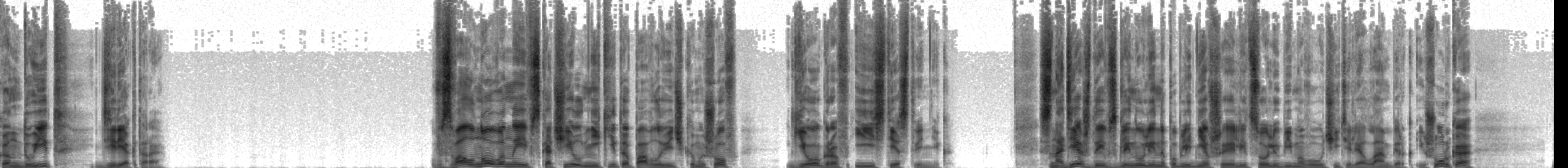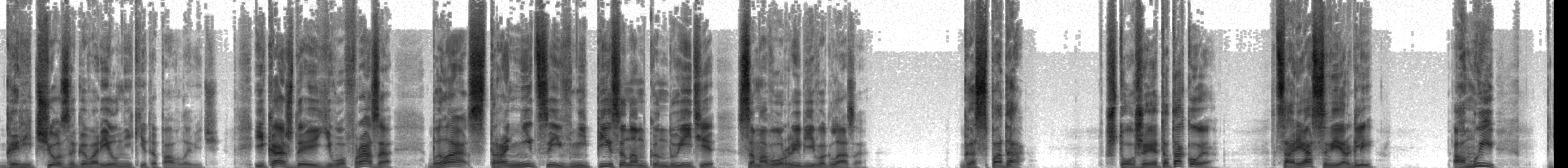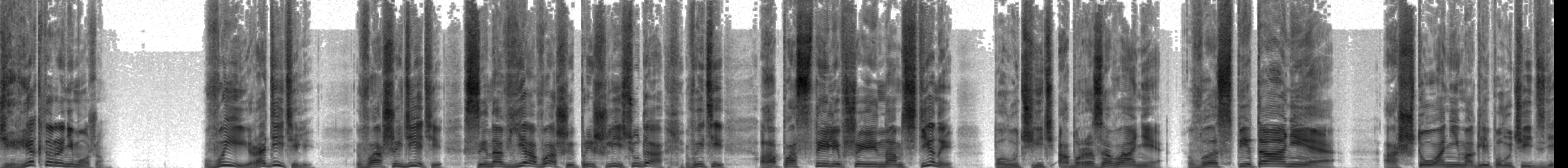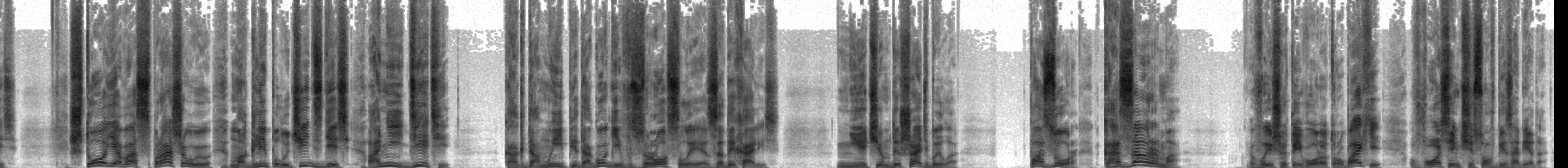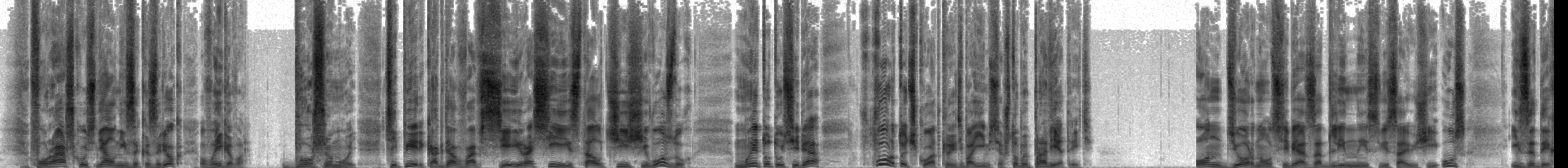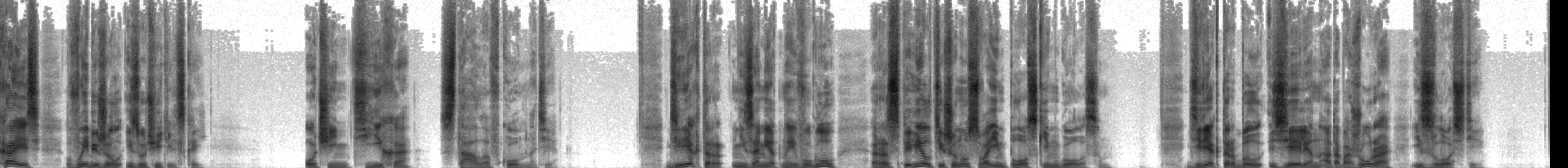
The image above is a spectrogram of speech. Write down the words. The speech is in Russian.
Кондуит директора. Взволнованный вскочил Никита Павлович Камышов, географ и естественник. С надеждой взглянули на побледневшее лицо любимого учителя Ламберг и Шурка. Горячо заговорил Никита Павлович. И каждая его фраза была страницей в неписанном кондуите самого рыбьего глаза. «Господа, что же это такое? Царя свергли, а мы директора не можем. Вы, родители, ваши дети, сыновья ваши пришли сюда, в эти опостылевшие нам стены, получить образование, воспитание. А что они могли получить здесь? Что, я вас спрашиваю, могли получить здесь они, дети, когда мы, педагоги, взрослые, задыхались? Нечем дышать было. Позор! Казарма! Вышитый ворот рубахи — восемь часов без обеда. Фуражку снял не за козырек — выговор. Боже мой, теперь, когда во всей России стал чище воздух, мы тут у себя форточку открыть боимся, чтобы проветрить. Он дернул себя за длинный свисающий ус и, задыхаясь, выбежал из учительской. Очень тихо стало в комнате. Директор, незаметный в углу, распилил тишину своим плоским голосом. Директор был зелен от абажура и злости.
